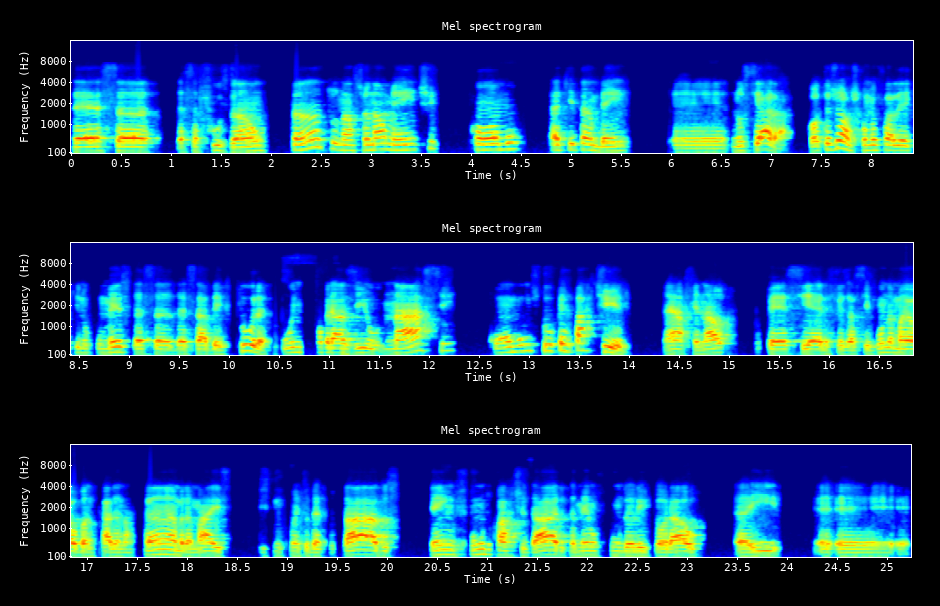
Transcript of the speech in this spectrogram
dessa, dessa fusão, tanto nacionalmente como aqui também é, no Ceará. Walter Jorge, como eu falei aqui no começo dessa, dessa abertura, o Brasil nasce como um super partido. Né? Afinal, o PSL fez a segunda maior bancada na Câmara, mais de 50 deputados, tem um fundo partidário, também um fundo eleitoral aí é, é,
